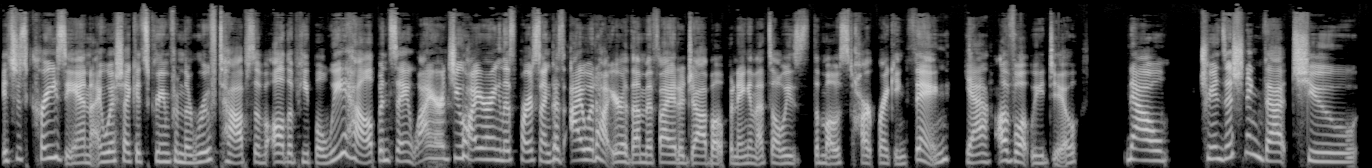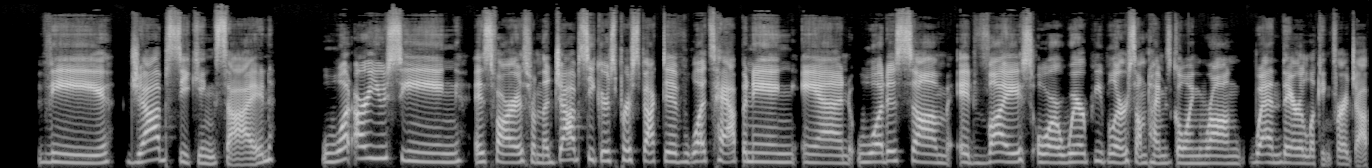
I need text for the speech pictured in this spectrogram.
it's just crazy. And I wish I could scream from the rooftops of all the people we help and say, why aren't you hiring this person? Because I would hire them if I had a job opening. And that's always the most heartbreaking thing yeah. of what we do. Now, transitioning that to the job seeking side, what are you seeing as far as from the job seeker's perspective? What's happening and what is some advice or where people are sometimes going wrong when they're looking for a job?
